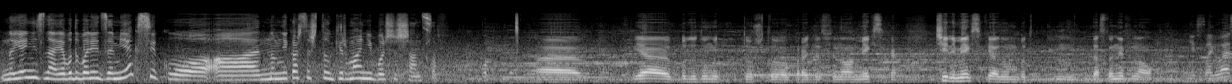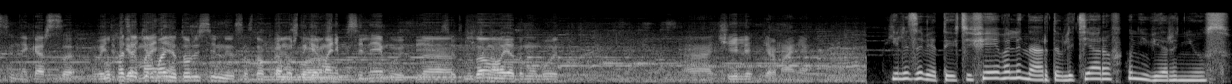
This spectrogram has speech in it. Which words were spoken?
Но я не знаю, я буду болеть за Мексику, а, но мне кажется, что у Германии больше шансов. А, я буду думать то, что пройдет финал Мексика. Чили-Мексика, я думаю, будет достойный финал. Не согласен, мне кажется, выйдет ну, хотя Германия, Германия тоже сильный состав. Потому что Германия посильнее будет, да. и все-таки ну, финал, я думаю, будет Чили, Германия. Елизавета Евтефеева, Ленардо Влетьяров, Универ News.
